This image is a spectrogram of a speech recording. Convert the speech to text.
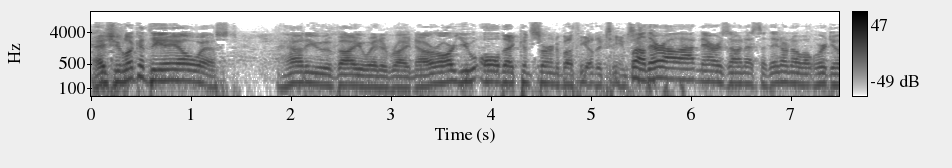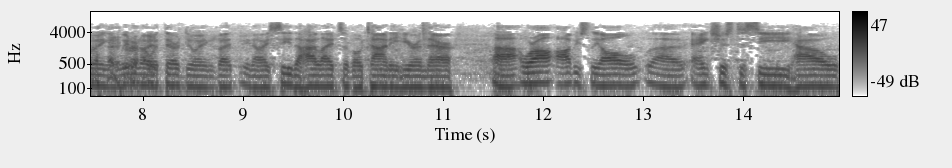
As you look at the AL West, how do you evaluate it right now? Or are you all that concerned about the other teams? Well, they're all out in Arizona, so they don't know what we're doing, and we don't know what they're doing. But you know, I see the highlights of Ohtani here and there. Uh, we're all obviously all uh, anxious to see how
